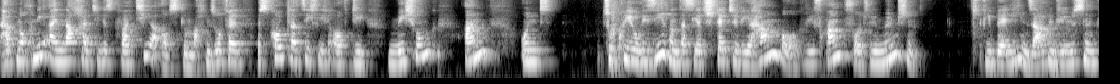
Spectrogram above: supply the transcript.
hat noch nie ein nachhaltiges Quartier ausgemacht. Insofern, es kommt tatsächlich auf die Mischung an und zu priorisieren, dass jetzt Städte wie Hamburg, wie Frankfurt, wie München, wie Berlin sagen, wir müssen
